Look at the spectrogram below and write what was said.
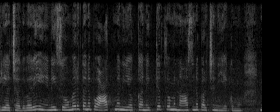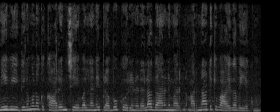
ప్రియ చదువరి నీ సోమరితనపు ఆత్మ నీ యొక్క నిత్యత్వము నాశనపరచనీయకము. నీవు ఈ దినమున ఒక కార్యం చేయవలనని ప్రభు కోరినడలా దానిని మర్ మర్నాటికి వాయిదా వేయకము.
